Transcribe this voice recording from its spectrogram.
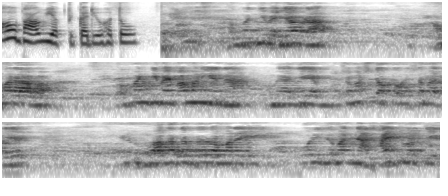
અહોભાવ વ્યક્ત કર્યો હતો. અમારા અમે આજે સમસ્ત કોળી સમાજે એનું કર્યો અમારે કોળી સમાજના સાઠ વર્ષથી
